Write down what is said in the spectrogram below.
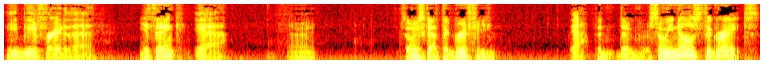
He'd be afraid of that. You think? Yeah. All right. So he's got the Griffey. Yeah. The, the, so he knows the greats.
